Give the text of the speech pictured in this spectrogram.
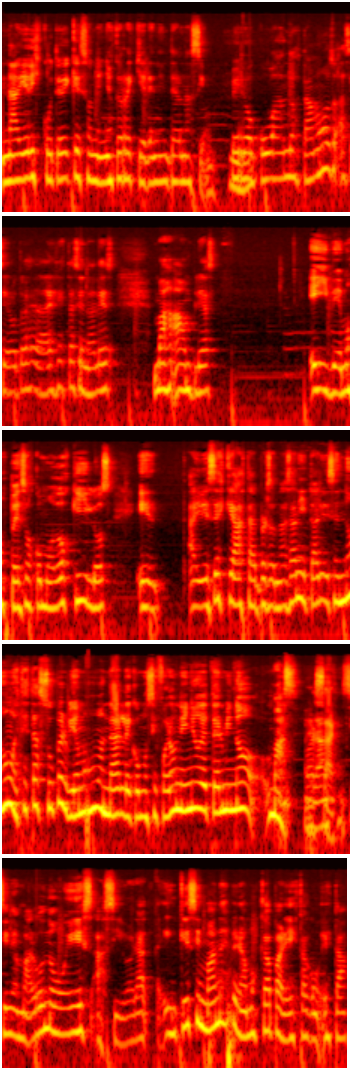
nadie discute de que son niños que requieren internación. Pero cuando estamos hacia otras edades gestacionales más amplias y vemos pesos como 2 kilos, eh, hay veces que hasta el personal sanitario dice, no, este está súper bien, vamos a mandarle como si fuera un niño de término más, ¿verdad? Sin embargo, no es así, ¿verdad? ¿En qué semana esperamos que aparezca con esta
